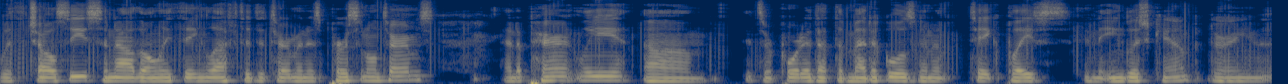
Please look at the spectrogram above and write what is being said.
with Chelsea. So now the only thing left to determine is personal terms. And apparently, um, it's reported that the medical is going to take place in the English camp during the,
